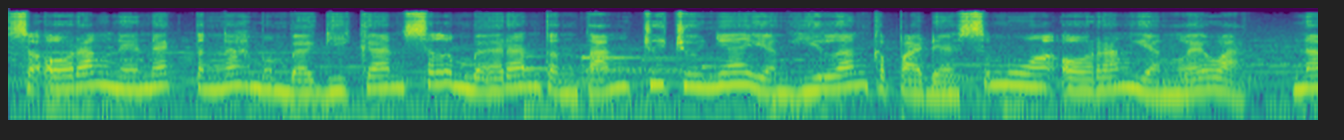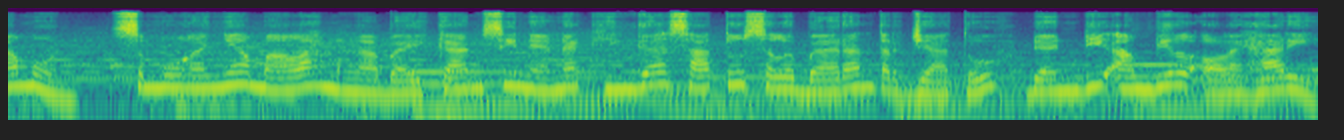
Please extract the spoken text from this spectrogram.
seorang nenek tengah membagikan selembaran tentang cucunya yang hilang kepada semua orang yang lewat. Namun, semuanya malah mengabaikan si nenek hingga satu selebaran terjatuh dan diambil oleh Hari.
